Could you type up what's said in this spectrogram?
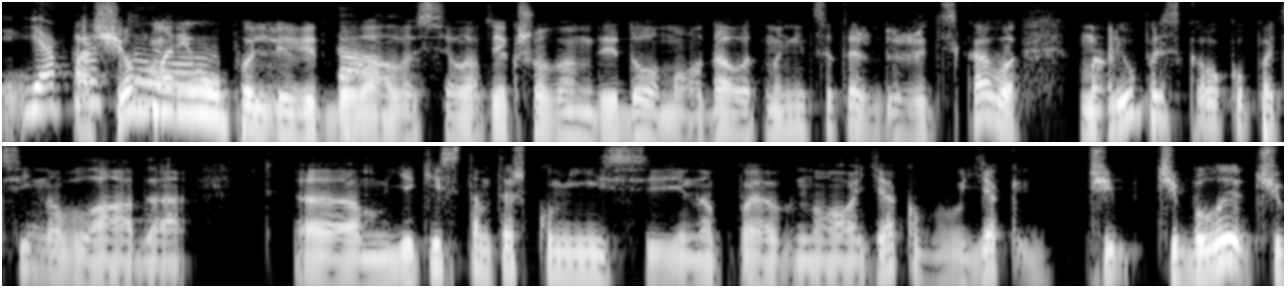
Я А що в Маріуполі відбувалося, от якщо вам відомо? Да, от мені це теж дуже цікаво. Маріупольська окупаційна влада, ем, якісь там теж комісії, напевно. Як, як, чи, чи були, чи,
